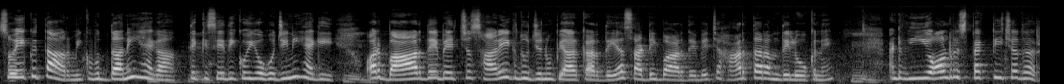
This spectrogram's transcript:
ਸੋ ਇਹ ਕੋਈ ਧਾਰਮਿਕ ਮੁੱਦਾ ਨਹੀਂ ਹੈਗਾ ਤੇ ਕਿਸੇ ਦੀ ਕੋਈ ਉਹੋ ਜੀ ਨਹੀਂ ਹੈਗੀ। ਔਰ ਬਾਰ ਦੇ ਵਿੱਚ ਸਾਰੇ ਇੱਕ ਦੂਜੇ ਨੂੰ ਪਿਆਰ ਕਰਦੇ ਆ ਸਾਡੀ ਬਾਰ ਦੇ ਵਿੱਚ ਹਰ ਧਰਮ ਦੇ ਲੋਕ ਨੇ। And we all respect each other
